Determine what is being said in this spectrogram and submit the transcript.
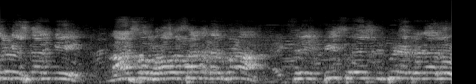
దుర్గేష్ గారికి రాష్ట్ర భరోసా తరఫున Shri P Suresh deputy director గారు.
